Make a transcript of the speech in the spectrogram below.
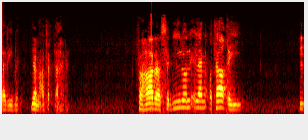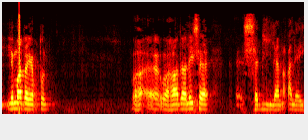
قريبا ينعتق قهرا فهذا سبيل إلى انعتاقه. لماذا يبطل؟ وهذا ليس سبيلا عليه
